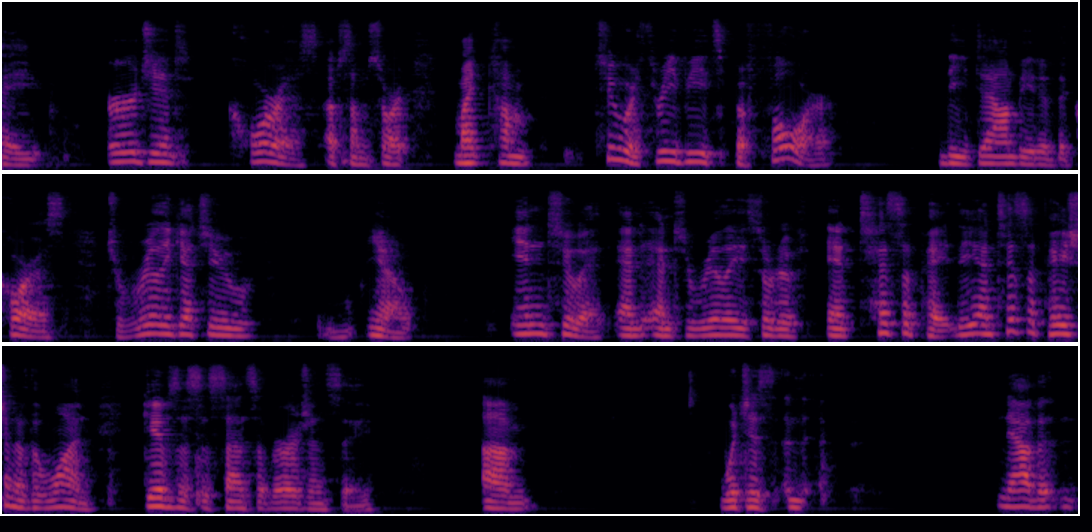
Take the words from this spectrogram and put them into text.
a urgent chorus of some sort might come two or three beats before the downbeat of the chorus to really get you you know into it and and to really sort of anticipate. The anticipation of the one gives us a sense of urgency um which is now the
